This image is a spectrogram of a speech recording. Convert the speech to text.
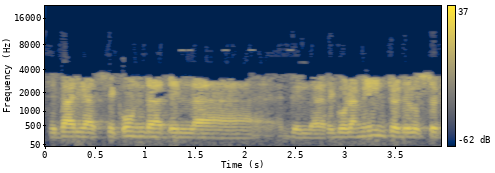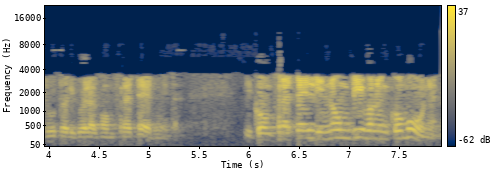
che varia a seconda della, del regolamento e dello statuto di quella confraternita. I confratelli non vivono in comune,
